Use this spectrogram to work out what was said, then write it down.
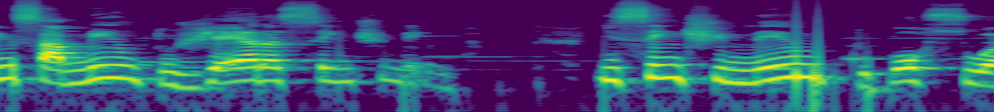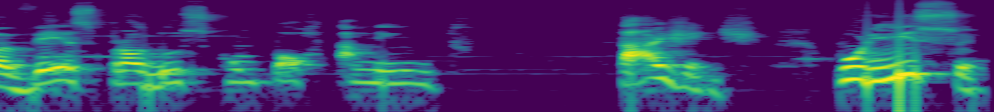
Pensamento gera sentimento. E sentimento, por sua vez, produz comportamento. Tá, gente? Por isso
